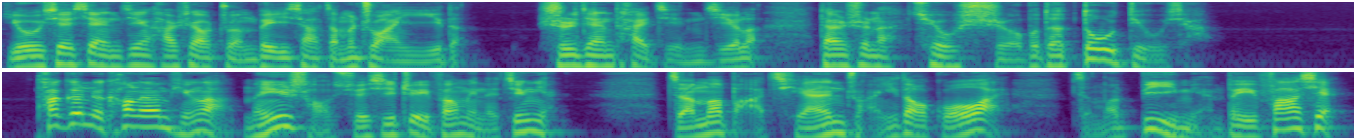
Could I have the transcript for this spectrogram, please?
有些现金还是要准备一下怎么转移的。时间太紧急了，但是呢，却又舍不得都丢下。他跟着康良平啊，没少学习这方面的经验，怎么把钱转移到国外，怎么避免被发现。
